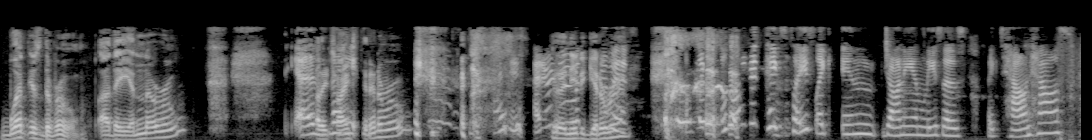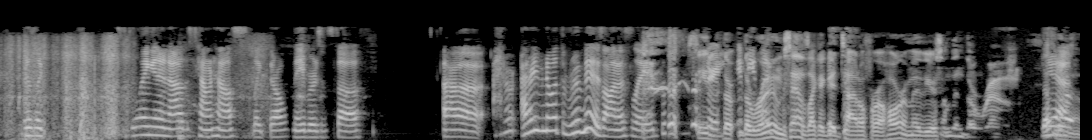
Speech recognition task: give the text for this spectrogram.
what is the room? Are they in the room? Uh, Are they trying to get in a room? I, I don't Do they need to get the a room room? Like, a lot of it takes place like in Johnny and Lisa's like townhouse. There's like going in and out of this townhouse, like they're all neighbors and stuff. Uh, I don't, I don't even know what the room is, honestly. It's See, the, the be like- room sounds like a good title for a horror movie or something. The room. That's Yeah.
